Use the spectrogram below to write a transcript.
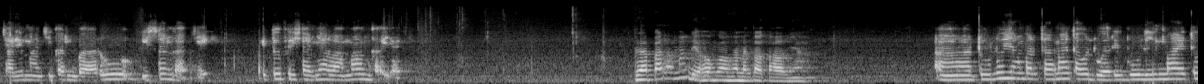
cari majikan baru, bisa nggak, Ci? Itu visanya lama nggak ya? Berapa lama di Hong Kong sama totalnya? Uh, dulu yang pertama tahun 2005 itu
